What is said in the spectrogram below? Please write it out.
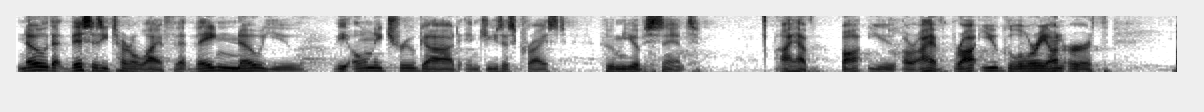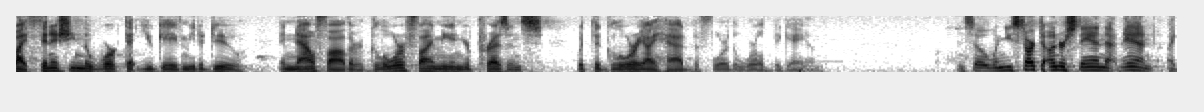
know that this is eternal life, that they know you, the only true God, in Jesus Christ, whom you have sent. I have bought you, or I have brought you glory on earth by finishing the work that you gave me to do. And now, Father, glorify me in your presence with the glory I had before the world began. And so when you start to understand that, man, like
